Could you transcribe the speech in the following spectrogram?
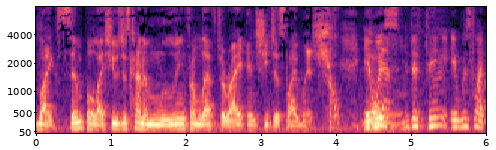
like simple, like she was just kind of moving from left to right, and she just like went. shoo. It was the thing. It was like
